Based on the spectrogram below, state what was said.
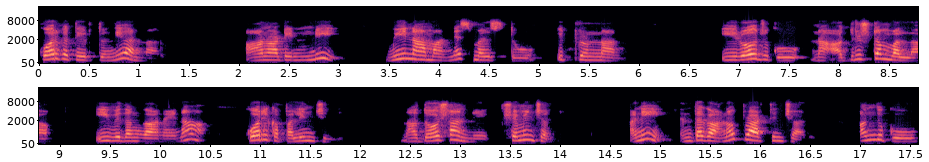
కోరిక తీరుతుంది అన్నారు. ఆనాటి నుండి మీ నామాన్నే స్మరిస్తూ ఇట్లున్నాను. ఈ రోజుకు నా అదృష్టం వల్ల ఈ విధంగానైనా కోరిక ఫలించింది. నా దోషాన్ని క్షమించండి అని ఎంతగానో ప్రార్థించాడు. అందుకు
